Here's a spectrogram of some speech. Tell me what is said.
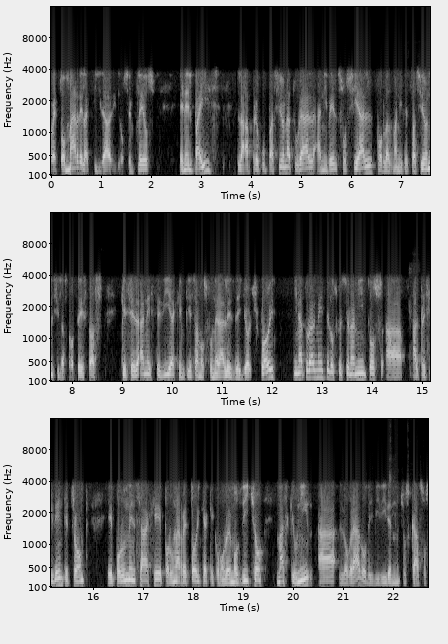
retomar de la actividad y los empleos en el país, la preocupación natural a nivel social por las manifestaciones y las protestas que se dan este día que empiezan los funerales de George Floyd y naturalmente los cuestionamientos al presidente Trump eh, por un mensaje, por una retórica que, como lo hemos dicho, más que unir, ha logrado dividir en muchos casos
